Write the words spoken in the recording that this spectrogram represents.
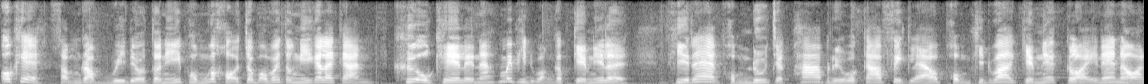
โอเคสำหรับวิดีโอตัวนี้ผมก็ขอจบเอาไว้ตรงนี้ก็แล้วกัน คือโอเคเลยนะ ไม่ผิดหวังกับเกมนี้เลย ทีแรกผมดูจากภาพหรือว่ากราฟิกแล้ว ผมคิดว่าเกมนี้กล่อยแน่นอน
